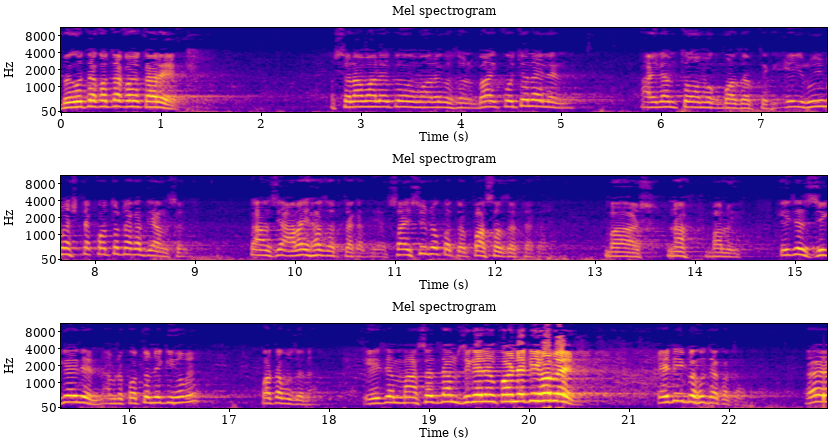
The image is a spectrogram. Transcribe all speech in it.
বেহুদা কথা কয় কারে? আসসালামু আলাইকুম, ওয়ালাইকুম আসসালাম। ভাই কইতে নাইলেন আইলাম তো অমুক বাজার থেকে। এই রুই মাছটা কত টাকা দিয়ে আনছেন? আনছি আড়াই হাজার টাকা দিয়ে। চাইছিল কত? পাঁচ হাজার টাকা। বাস, না, ভালোই। এই যে জিগাইলেন, আমরা কত নাকি হবে? কথা বুঝে না। এই যে মাছের দাম জিগাইলেন, কয় নাকি হবে? এটি বেহুদা কথা। হ্যাঁ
